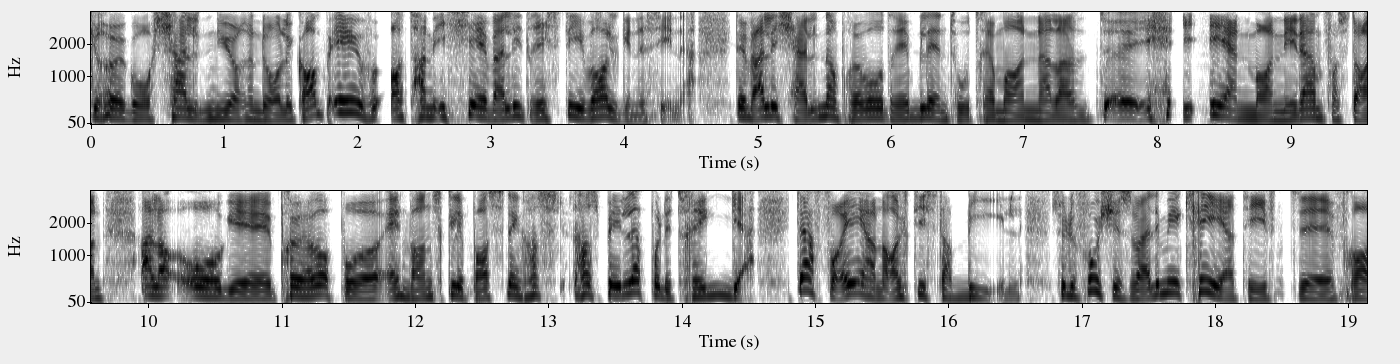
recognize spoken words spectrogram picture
Grøgaard sjelden gjør en dårlig kamp, er jo at han ikke er veldig dristig i valgene sine. Det er veldig sjelden han prøver å drible en to-tre mann, eller én mann i den forstand, eller og eh, prøver på en vanskelig pasning. Han, han spiller på det trygge. Derfor er han alltid stabil. Så du får ikke så veldig mye kreativt eh, fra,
